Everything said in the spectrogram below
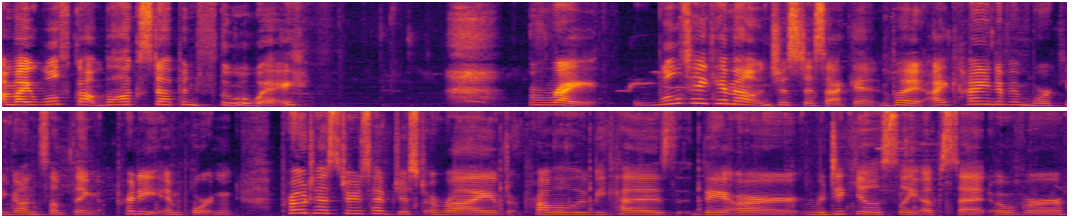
uh, my wolf got boxed up and flew away. right. We'll take him out in just a second, but I kind of am working on something pretty important. Protesters have just arrived, probably because they are ridiculously upset over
